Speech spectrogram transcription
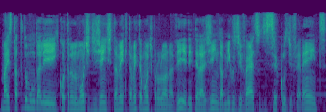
mas tá todo mundo ali encontrando um monte de gente também que também tem um monte de problema na vida, interagindo, amigos diversos de círculos diferentes.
